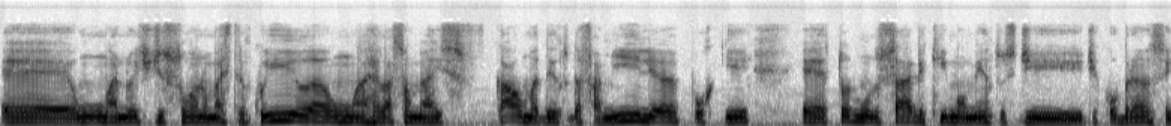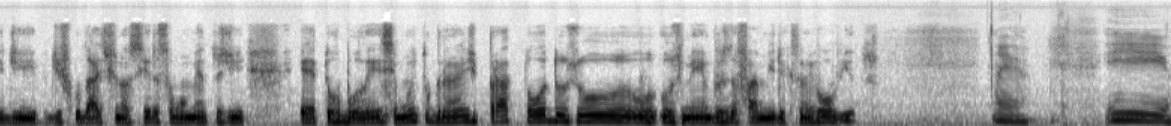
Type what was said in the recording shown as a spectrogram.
é, uma noite de sono mais tranquila, uma relação mais calma dentro da família, porque é, todo mundo sabe que momentos de, de cobrança e de dificuldades financeiras são momentos de é, turbulência muito grande para todos o, os membros da família que estão envolvidos. É. E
